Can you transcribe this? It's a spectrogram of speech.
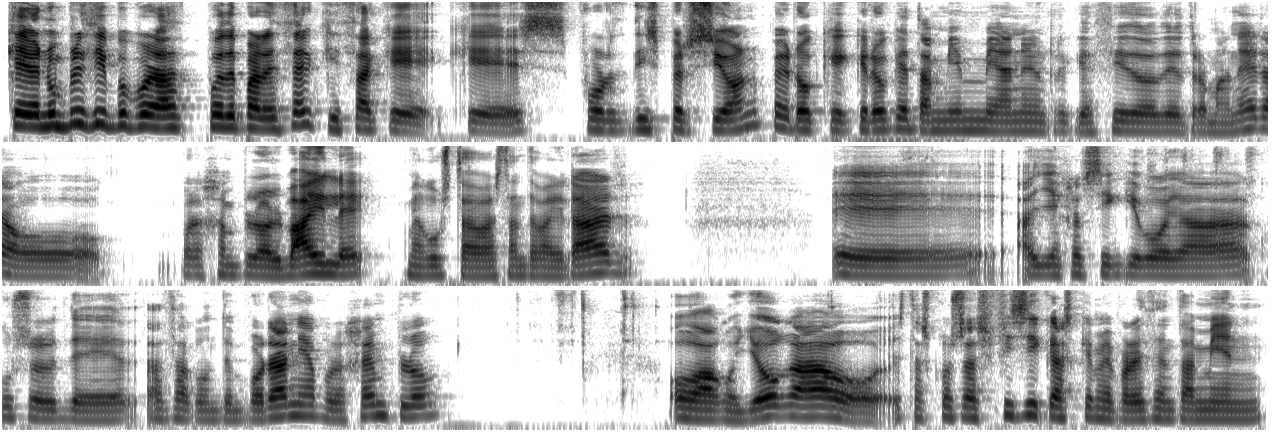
que en un principio puede parecer quizá que, es por dispersión, pero que creo que también me han enriquecido de otra manera. O, por ejemplo, el baile, me gusta bastante bailar. Eh, allí en Helsinki voy a cursos de danza contemporánea, por ejemplo. O hago yoga, o estas cosas físicas que me parecen también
